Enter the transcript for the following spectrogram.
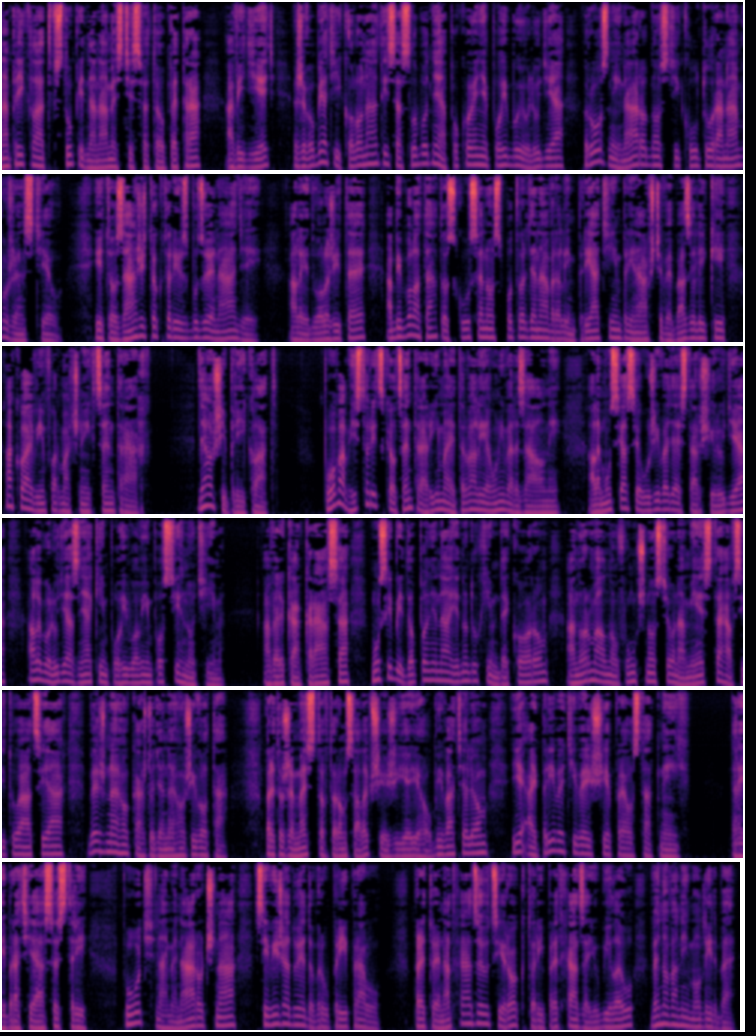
Napríklad vstúpiť na námestie svätého Petra a vidieť, že v objatí kolonáty sa slobodne a pokojne pohybujú ľudia rôznych národností, kultúr a náboženstiev. Je to zážitok, ktorý vzbudzuje nádej, ale je dôležité, aby bola táto skúsenosť potvrdená vrelým prijatím pri návšteve baziliky, ako aj v informačných centrách. Ďalší príklad. Pôvab historického centra Ríma je trvalý a univerzálny, ale musia sa užívať aj starší ľudia alebo ľudia s nejakým pohybovým postihnutím. A veľká krása musí byť doplnená jednoduchým dekórom a normálnou funkčnosťou na miestach a v situáciách bežného každodenného života – pretože mesto, v ktorom sa lepšie žije jeho obyvateľom, je aj prívetivejšie pre ostatných. Drahí bratia a sestry, púť, najmä náročná, si vyžaduje dobrú prípravu. Preto je nadchádzajúci rok, ktorý predchádza jubileu, venovaný modlitbe.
